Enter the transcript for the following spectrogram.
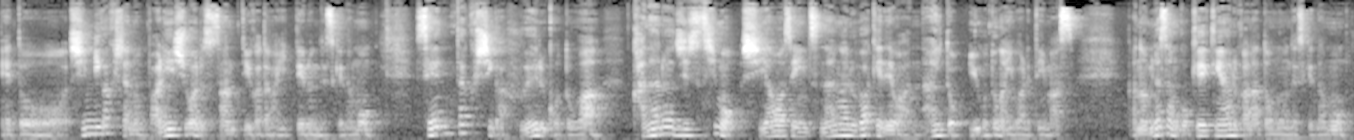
えっと、心理学者のバリー・シュワルスさんっていう方が言ってるんですけども、選択肢が増えることは必ずしも幸せにつながるわけではないということが言われています。あの、皆さんご経験あるかなと思うんですけども、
